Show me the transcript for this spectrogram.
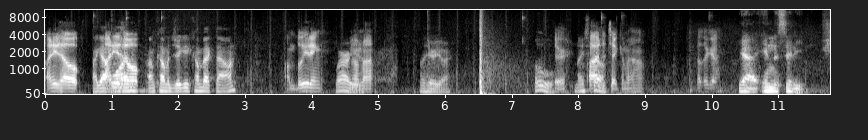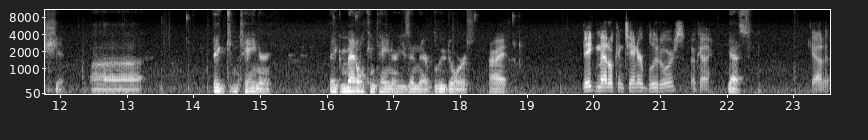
I need help. I got I need one. help. I'm coming, Jiggy. Come back down. I'm bleeding. Where are No, you? I'm not. Oh, here you are. Oh, There. nice I had to take him out. Other guy. Yeah, in the city. Shit. Uh, big container. Big metal container. He's in there. Blue doors. All right. Big metal container, blue doors. Okay, Yes. got it.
